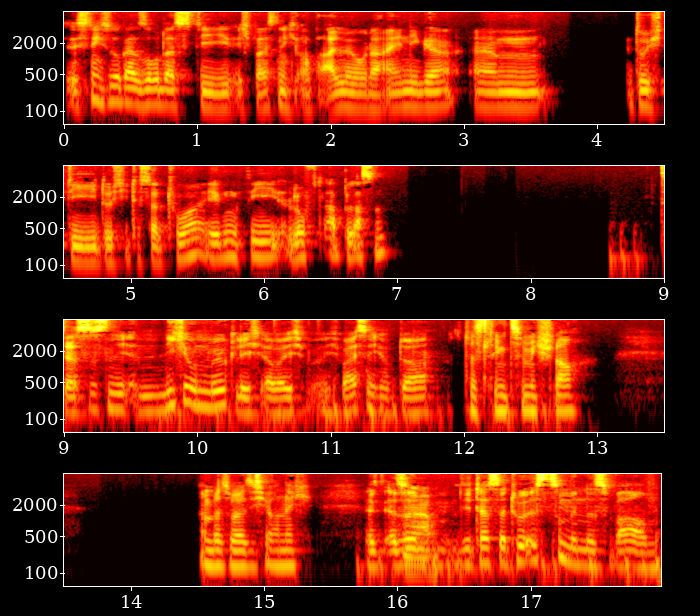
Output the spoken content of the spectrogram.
Ist nicht sogar so, dass die, ich weiß nicht, ob alle oder einige, ähm, durch die, durch die Tastatur irgendwie Luft ablassen? Das ist ni- nicht unmöglich, aber ich, ich weiß nicht, ob da. Das klingt ziemlich schlau. Aber das weiß ich auch nicht. Also Ja. die Tastatur ist zumindest warm.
